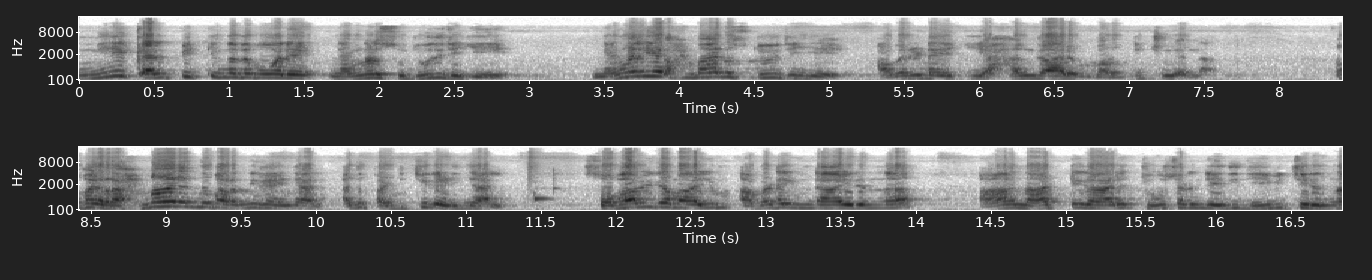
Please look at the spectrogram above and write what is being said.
നീ കൽപ്പിക്കുന്നത് പോലെ ഞങ്ങൾ സുജൂദ് ചെയ്യേ. ഞങ്ങൾ ഈ റഹ്മാൻ സുജൂദ് ചെയ്യേ. അവരുടെ ഈ അഹങ്കാരം വർദ്ധിച്ചു എന്നാണ്. അപ്പൊ റഹ്മാൻ എന്ന് പറഞ്ഞു കഴിഞ്ഞാൽ അത് പഠിച്ചു കഴിഞ്ഞാൽ സ്വാഭാവികമായും അവിടെ ഉണ്ടായിരുന്ന ആ നാട്ടുകാരെ ചൂഷണം ചെയ്ത് ജീവിച്ചിരുന്ന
